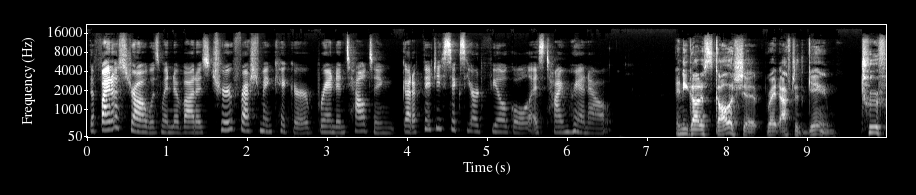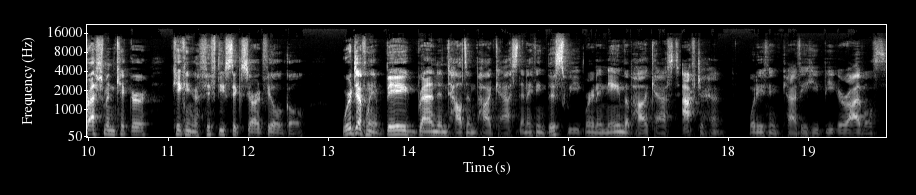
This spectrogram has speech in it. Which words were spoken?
The final straw was when Nevada's true freshman kicker, Brandon Talton, got a 56 yard field goal as time ran out. And he got a scholarship right after the game. True freshman kicker kicking a 56 yard field goal. We're definitely a big Brandon Talton podcast, and I think this week we're going to name the podcast after him. What do you think, Kathy? He beat your rivals.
